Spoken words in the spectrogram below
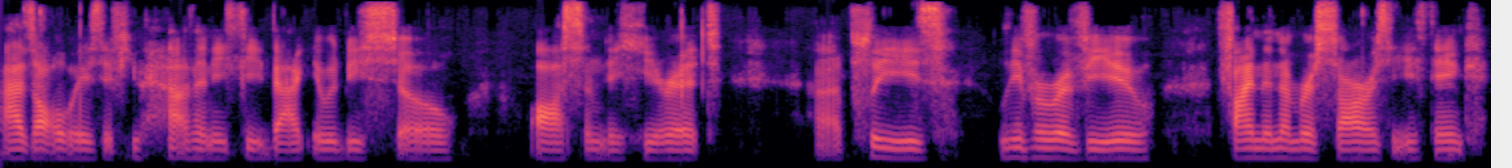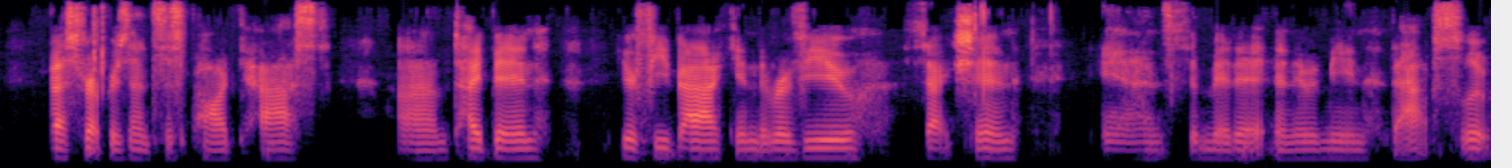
as always, if you have any feedback, it would be so awesome to hear it. Uh, please leave a review find the number of stars that you think best represents this podcast. Um, type in your feedback in the review section and submit it, and it would mean the absolute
